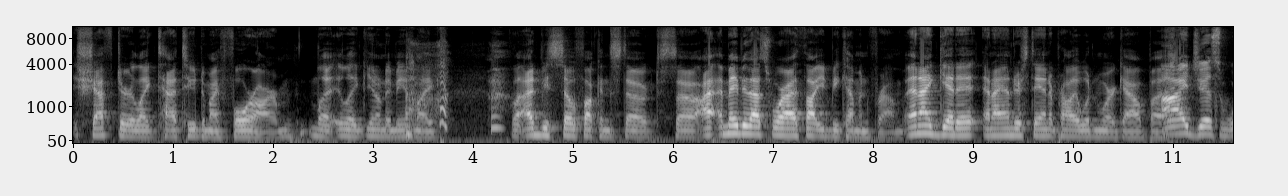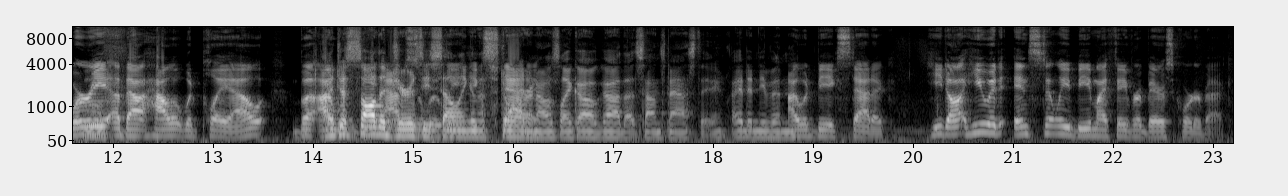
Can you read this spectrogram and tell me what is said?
Schefter like tattooed to my forearm, like, like you know what I mean? Like, well, I'd be so fucking stoked. So I maybe that's where I thought you'd be coming from, and I get it, and I understand it probably wouldn't work out, but I just worry Oof. about how it would play out. But I, I, just saw the jersey absolutely selling in the store, and I was like, oh god, that sounds nasty. I didn't even. I would be ecstatic. He he would instantly be my favorite Bears quarterback.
